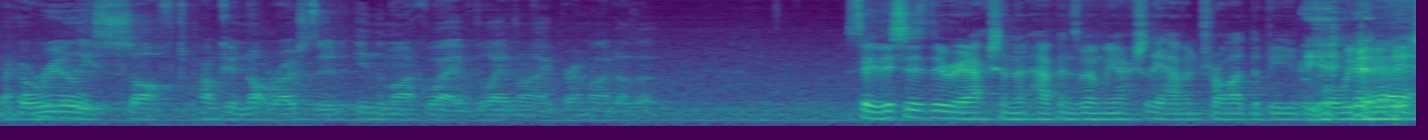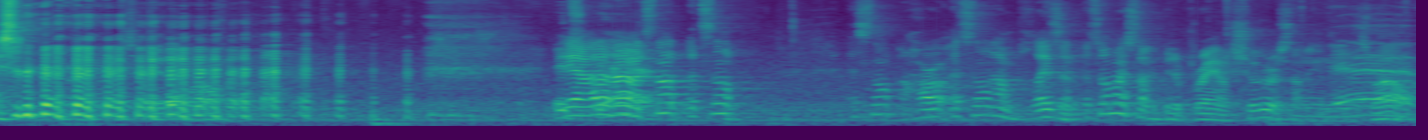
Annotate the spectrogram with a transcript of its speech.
like a really soft pumpkin, not roasted, in the microwave, the way my grandma does it. see this is the reaction that happens when we actually haven't tried the beer before we do Yeah. this. do that more often. Yeah, I don't know. It's not. It's not. It's not. Hor- it's not unpleasant. It's almost like a bit of brown sugar or something in there as well.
